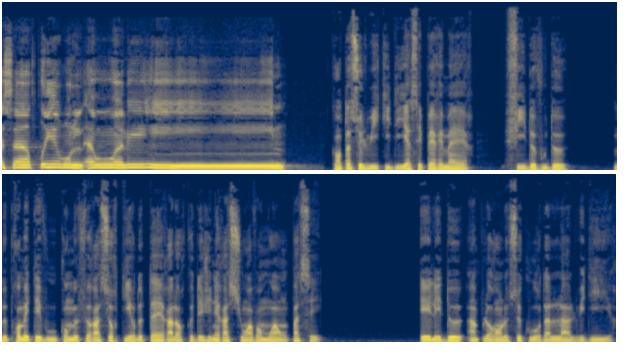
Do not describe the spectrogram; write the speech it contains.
أساطير الأولين Quant à celui qui dit à ses pères et mères, Fille de vous deux, Me promettez-vous qu'on me fera sortir de terre alors que des générations avant moi ont passé Et les deux, implorant le secours d'Allah, lui dirent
